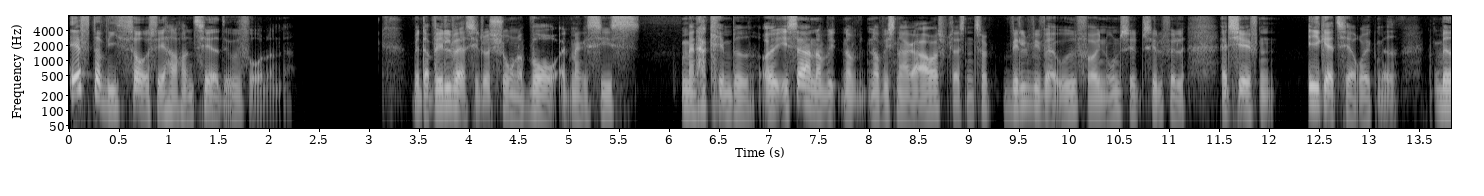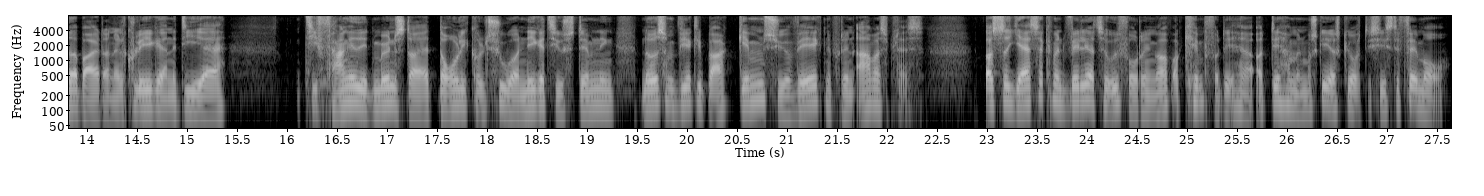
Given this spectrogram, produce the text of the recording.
efter vi så at sige har håndteret det udfordrende. Men der vil være situationer, hvor at man kan sige, man har kæmpet. Og især når vi, når, når vi snakker arbejdspladsen, så vil vi være ude for i nogle tilfælde, at chefen ikke er til at rykke med. Medarbejderne eller kollegaerne, de er de fangede et mønster af dårlig kultur og negativ stemning. Noget, som virkelig bare gennemsyrer væggene på den arbejdsplads. Og så ja, så kan man vælge at tage udfordringen op og kæmpe for det her. Og det har man måske også gjort de sidste fem år.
